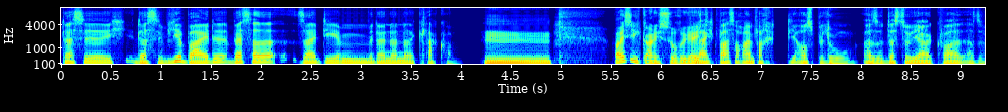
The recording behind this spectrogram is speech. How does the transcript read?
dass ich, dass wir beide besser seitdem miteinander klarkommen. Hm, weiß ich gar nicht so recht. Vielleicht war es auch einfach die Ausbildung. Also, dass du ja quasi, also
